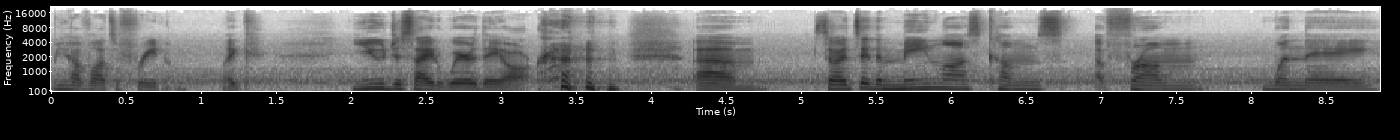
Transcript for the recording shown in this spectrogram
you have lots of freedom. Like, you decide where they are. um, so I'd say the main loss comes from when they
